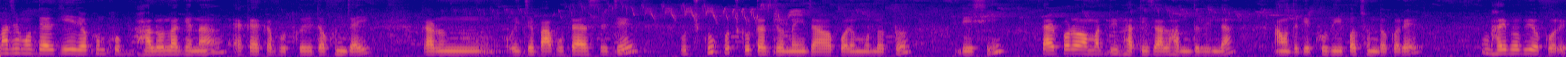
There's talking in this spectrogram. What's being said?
মাঝে মধ্যে আর কি যখন খুব ভালো লাগে না, একা একা বোধ করি তখন যাই। কারণ ওই যে বাবুটা আছে যে পুচকু, পুচকুটার জন্যই যাওয়া পড়ে মূলত বেশি। তারপরেও আমার দুই ভাতিজ, আলহামদুলিল্লাহ, আমাদেরকে খুবই পছন্দ করে ভাই ভাবিও করে।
